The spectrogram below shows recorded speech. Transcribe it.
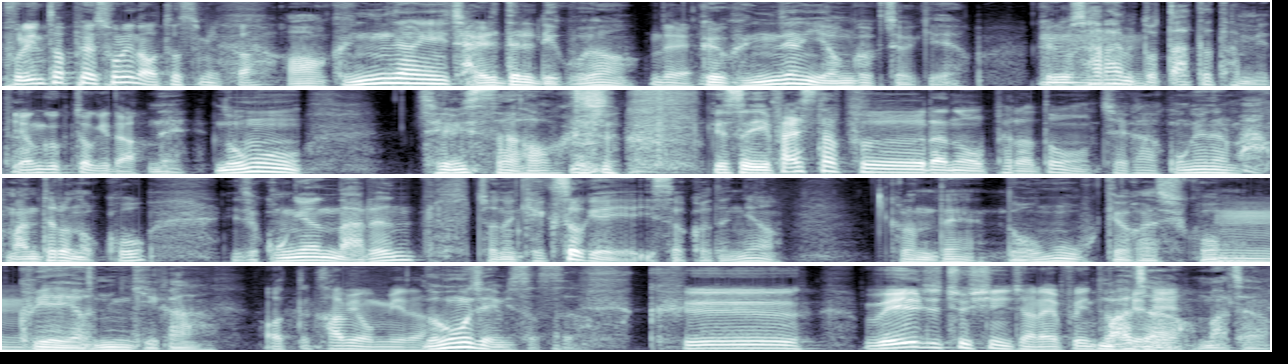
브린터펠 소리는 어떻습니까? 어, 굉장히 잘 들리고요. 네, 그리고 굉장히 연극적이에요. 그리고 음. 사람이 또 따뜻합니다. 연극적이다. 네, 너무 재밌어요. 그래서, 그래서 이 팔스타프라는 오페라도 제가 공연을 막 만들어 놓고 이제 공연 날은 저는 객석에 있었거든요. 그런데 너무 웃겨가지고 음. 그의 연기가 어떤 감이 옵니다. 너무 재밌었어요. 그 웨일즈 출신이잖아요, 브린 터펠이. 맞아요, 맞아요.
